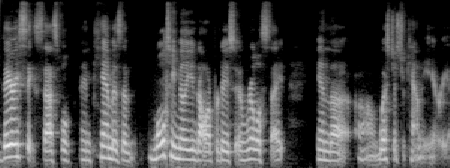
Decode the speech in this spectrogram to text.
very successful. And Kim is a multi-million dollar producer in real estate in the uh, Westchester County area.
